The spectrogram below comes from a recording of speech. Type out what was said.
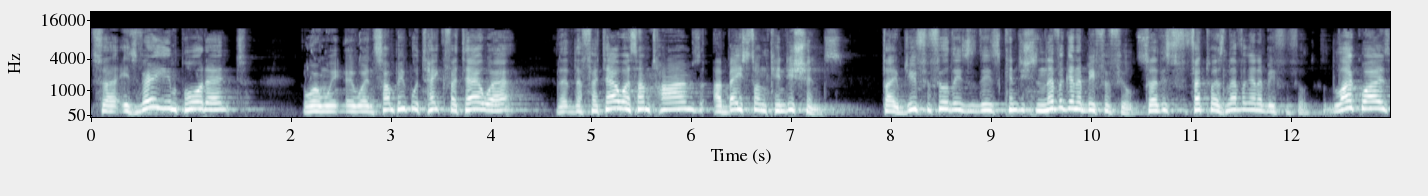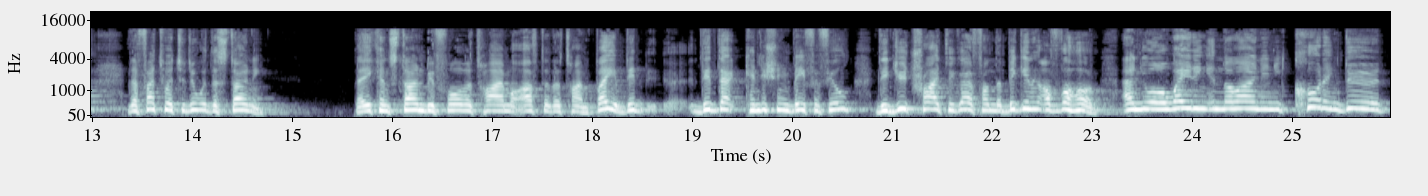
so it's very important when, we, when some people take fatawa that the fatawa sometimes are based on conditions. Type, do you fulfill these, these conditions? Never going to be fulfilled. So this fatwa is never going to be fulfilled. Likewise, the fatwa to do with the stoning. They can stone before the time or after the time. Did, did that condition be fulfilled? Did you try to go from the beginning of the Dhuhr and you were waiting in the line and you couldn't do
